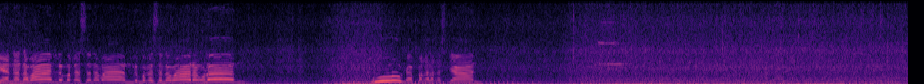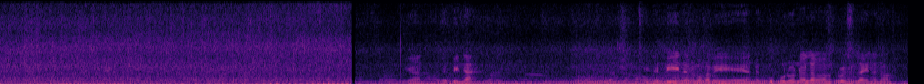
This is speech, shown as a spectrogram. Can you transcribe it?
Yan na naman, lumakas na naman, lumakas na naman ang ulan. Woo, napakalakas niyan. Yan, gabi na. Gabi na naman kami. Ayan, nagpupuno na lang ang first line ano.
